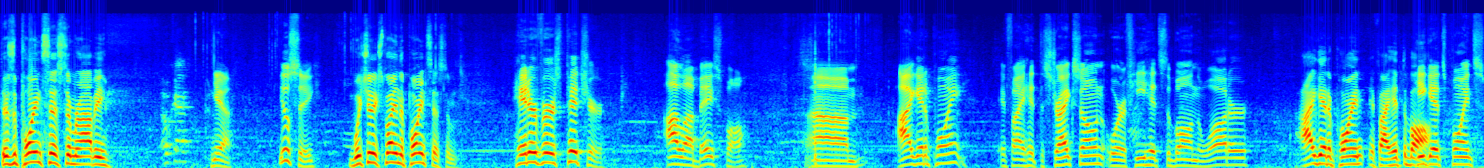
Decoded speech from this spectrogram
There's a point system, Robbie. Okay. Yeah, you'll see. We should explain the point system. hitter versus pitcher, a la baseball. Um, I get a point if I hit the strike zone or if he hits the ball in the water. I get a point if I hit the ball. He gets points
